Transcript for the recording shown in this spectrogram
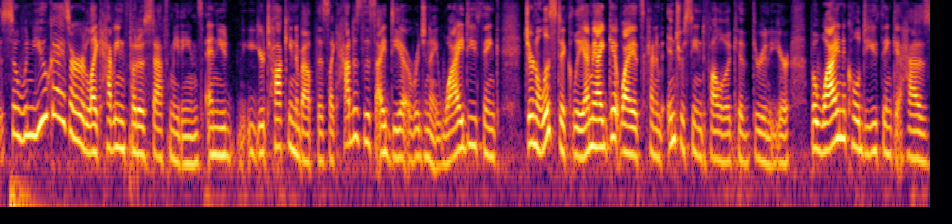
so when you guys are like having photo staff meetings and you you're talking about this, like how does this idea originate? Why do you think journalistically? I mean, I get why it's kind of interesting to follow a kid through in a year, but why, Nicole, do you think it has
